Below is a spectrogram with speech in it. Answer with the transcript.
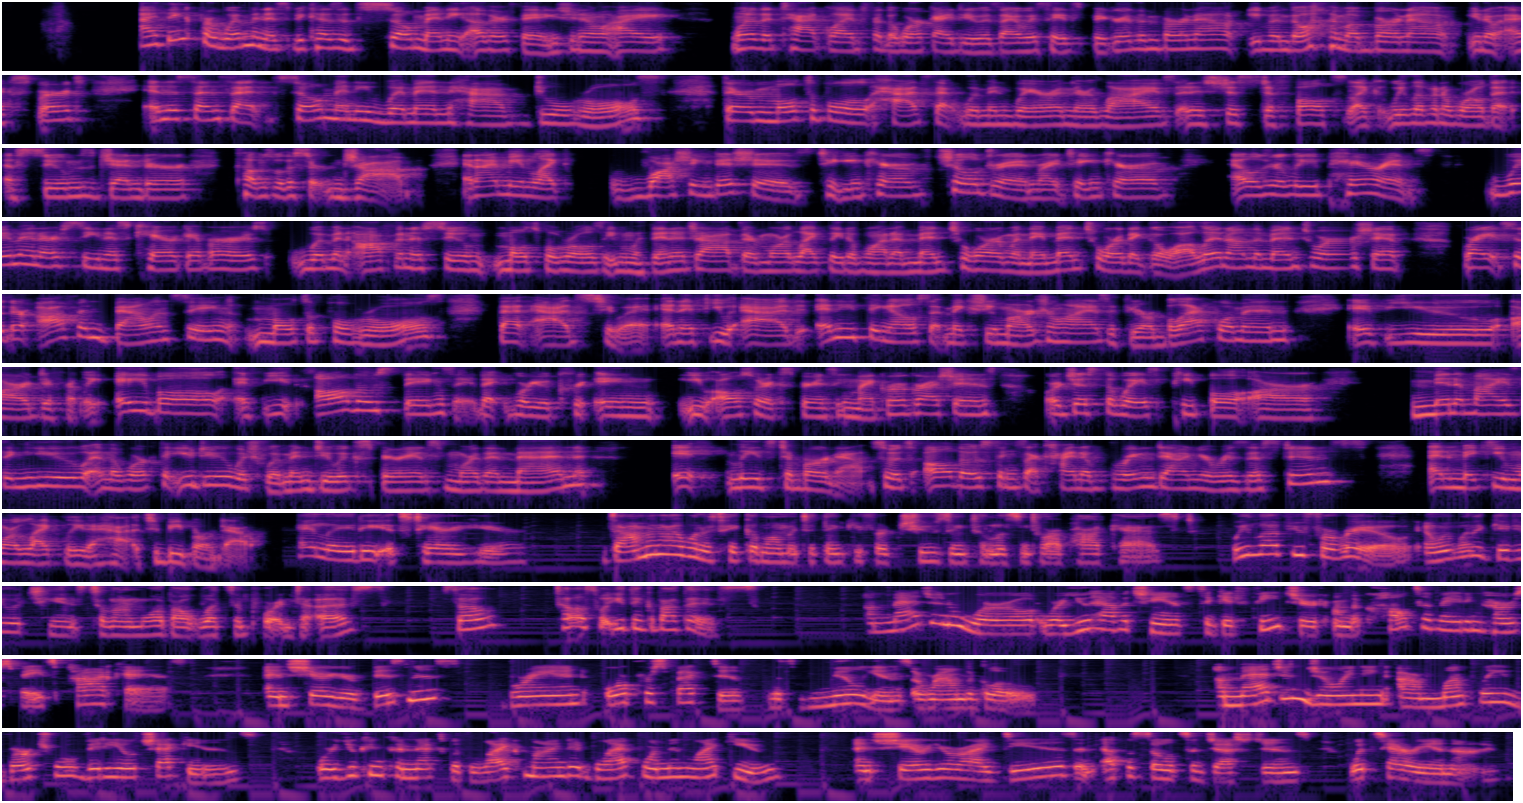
I think for women it's because it's so many other things. You know, I one of the taglines for the work I do is I always say it's bigger than burnout, even though I'm a burnout, you know, expert in the sense that so many women have dual roles. There are multiple hats that women wear in their lives. And it's just default. Like we live in a world that assumes gender comes with a certain job. And I mean like washing dishes, taking care of children, right? Taking care of elderly parents women are seen as caregivers. Women often assume multiple roles, even within a job. They're more likely to want to mentor. And when they mentor, they go all in on the mentorship, right? So they're often balancing multiple roles that adds to it. And if you add anything else that makes you marginalized, if you're a Black woman, if you are differently able, if you, all those things that where you're creating, you also are experiencing microaggressions or just the ways people are minimizing you and the work that you do, which women do experience more than men, it leads to burnout. So it's all those things that kind of bring down your resistance and make you more likely to have to be burned out. Hey lady, it's Terri here. Dom and I want to take a moment to thank you for choosing to listen to our podcast. We love you for real, and we want to give you a chance to learn more about what's important to us. So, tell us what you think about this. Imagine a world where you have a chance to get featured on the Cultivating Her Space podcast and share your business, brand, or perspective with millions around the globe. Imagine joining our monthly virtual video check ins where you can connect with like minded Black women like you and share your ideas and episode suggestions with Terri and I.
